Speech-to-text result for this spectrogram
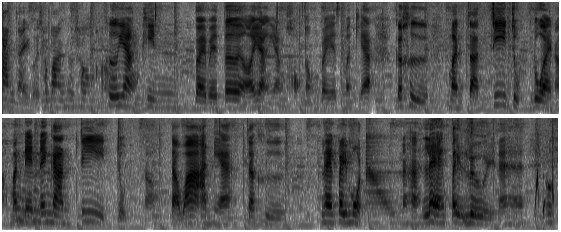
นาดใหญ่กว่าชาวบ้านชาวช่องเขา คืออย่างพิน ไบเบเตอร์เนาะอย่างอย่างของน้องเบรสเมื่อกี้ก็คือมันจะจี้จุดด้วยเนาะมันเน้นในการจี้จุดเนาะแต่ว่าอันเนี้ยจะคือแรงไปหมดนะคะแรงไปเลยนะคะโอเค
